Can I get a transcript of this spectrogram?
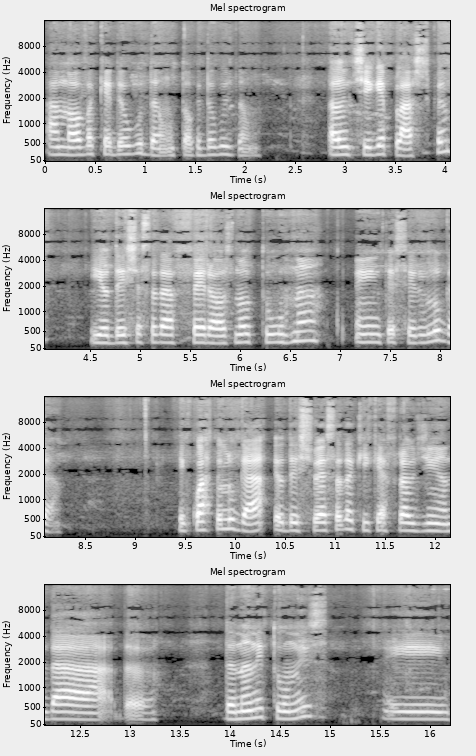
A nova que é de algodão, toque de algodão. A antiga é plástica. E eu deixo essa da Feroz Noturna em terceiro lugar. Em quarto lugar, eu deixo essa daqui, que é a fraldinha da, da da Nani Tunes. E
